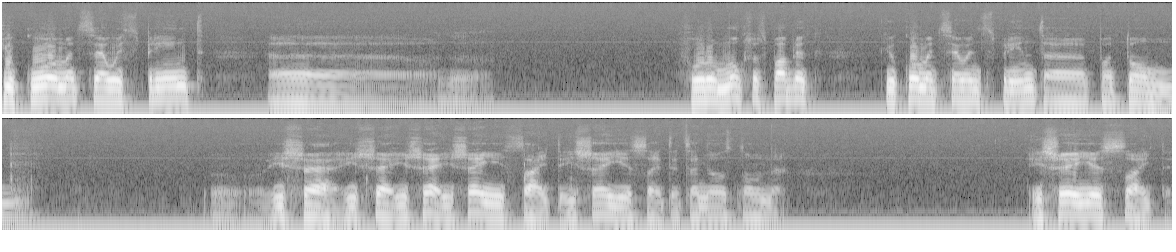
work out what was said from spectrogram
QComet, SEO Sprint, е, форумок, соцпаблік, QComet, SEO Sprint, е, потім е, і ще, і ще, і ще, і ще є сайти, і ще є сайти, це не основне. І ще є сайти.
